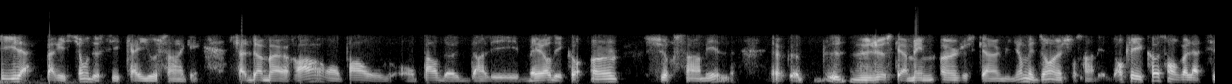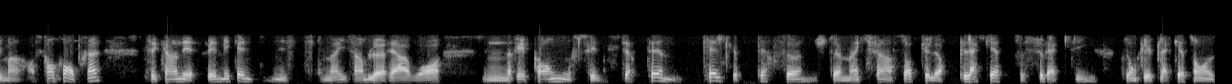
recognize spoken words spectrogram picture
et l'apparition de ces cailloux sanguins. Ça demeure rare. On parle, on parle de, dans les meilleurs des cas, 1 sur 100 000 euh, jusqu'à même 1 jusqu'à 1 million, mais disons 1 sur 100 000. Donc, les cas sont relativement rares. Ce qu'on comprend, c'est qu'en effet, mécanistiquement, il semblerait avoir une réponse chez certaines, quelques personnes, justement, qui fait en sorte que leurs plaquettes se suractivent. Donc, les plaquettes sont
